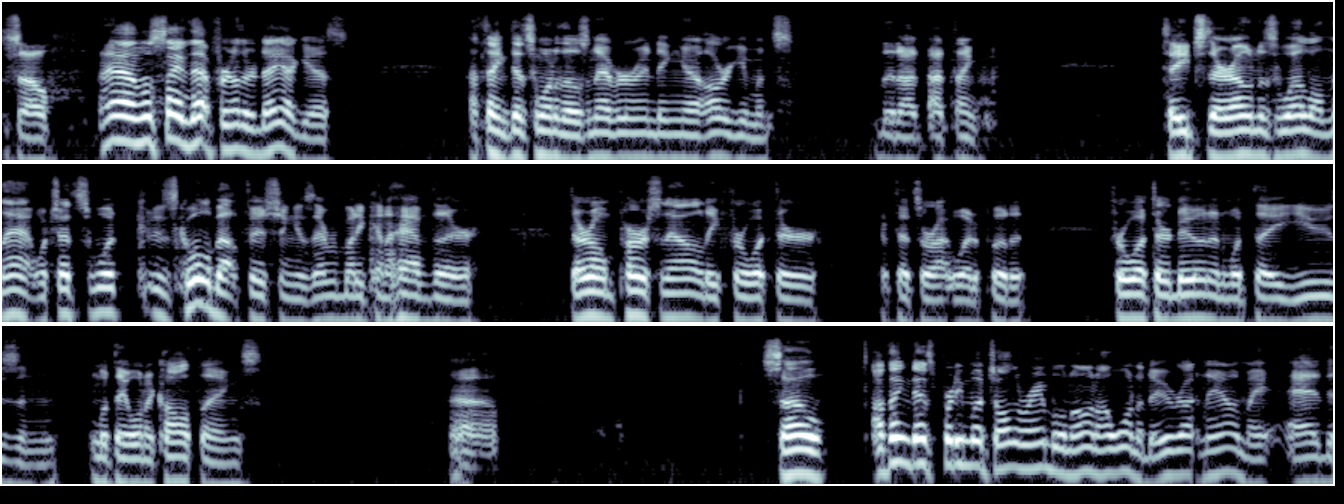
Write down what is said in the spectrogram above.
So yeah, we'll save that for another day, I guess. I think that's one of those never-ending uh, arguments that I, I think teach their own as well on that. Which that's what is cool about fishing is everybody kind of have their their own personality for what they're if that's the right way to put it for what they're doing and what they use and what they want to call things. Uh, so I think that's pretty much all the rambling on I want to do right now. I may add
